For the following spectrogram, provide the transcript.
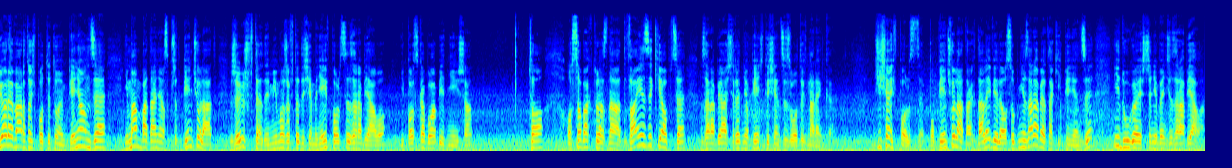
Biorę wartość pod tytułem pieniądze i mam badania sprzed pięciu lat, że już wtedy, mimo że wtedy się mniej w Polsce zarabiało i Polska była biedniejsza, to osoba, która znała dwa języki obce, zarabiała średnio 5000 zł na rękę. Dzisiaj w Polsce, po pięciu latach, dalej wiele osób nie zarabia takich pieniędzy i długo jeszcze nie będzie zarabiała.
